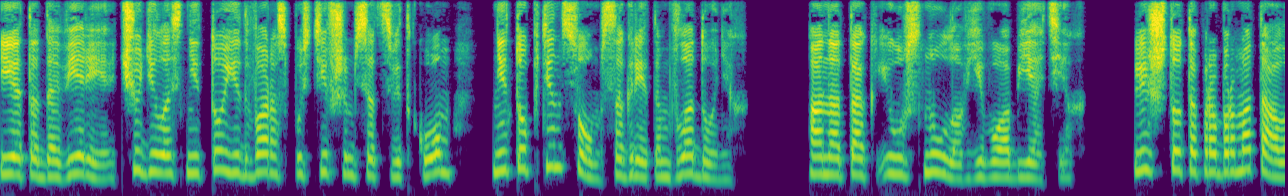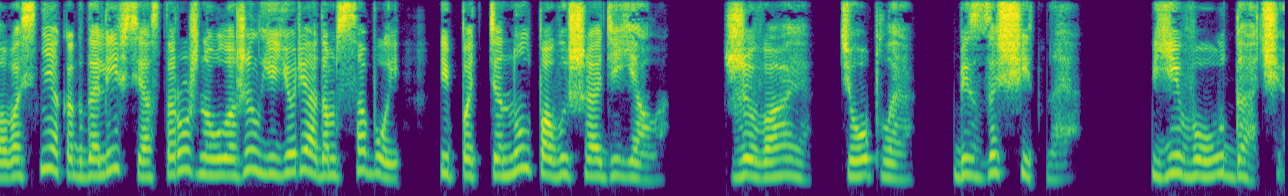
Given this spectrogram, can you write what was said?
И это доверие чудилось не то едва распустившимся цветком, не то птенцом, согретым в ладонях. Она так и уснула в его объятиях. Лишь что-то пробормотала во сне, когда Ливси осторожно уложил ее рядом с собой и подтянул повыше одеяла. Живая, теплая, беззащитная. Его удача.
